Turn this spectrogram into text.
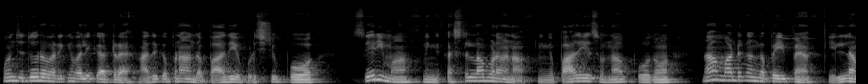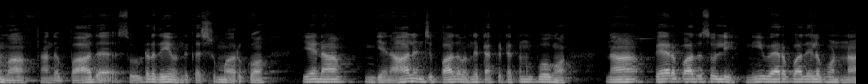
கொஞ்சம் தூரம் வரைக்கும் வழிகாட்டுறேன் அதுக்கப்புறம் அந்த பாதையை பிடிச்சிட்டு போ. சரிம்மா நீங்கள் கஷ்டம்லாம் பட வேணாம். நீங்கள் பாதையை சொன்னால் போதும். நான் மாட்டுக்கு அங்கே போய்ப்பேன். இல்லைம்மா அந்த பாதை சொல்கிறதே வந்து கஷ்டமாக இருக்கும். ஏன்னா இங்கே நாலஞ்சு பாதை வந்து டக்கு டக்குன்னு போகும். நான் வேறு பாதை சொல்லி நீ வேறு பாதையில் போனா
